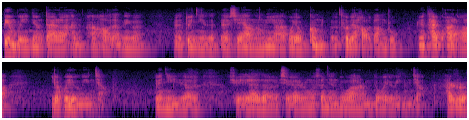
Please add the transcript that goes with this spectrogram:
并不一定带来很很好的那个呃，对你的呃血氧能力啊会有更特别好的帮助，因为太快的话。也会有影响，对你的血液的血液中的酸碱度啊什么都会有影响，还是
